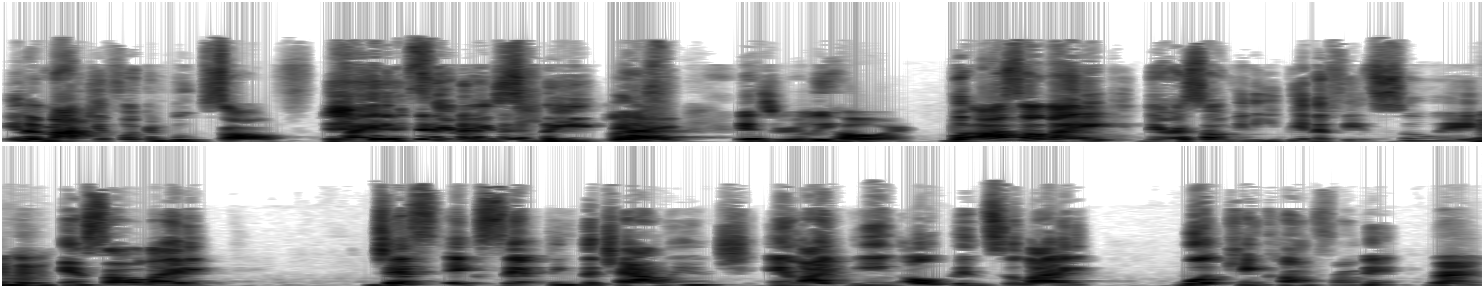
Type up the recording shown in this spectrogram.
It'll knock your fucking boots off. Like seriously. It's- like it's really hard but also like there are so many benefits to it. Mhm. And so like just accepting the challenge and like being open to like what can come from it right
